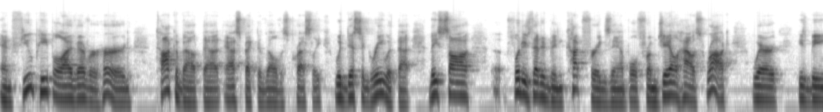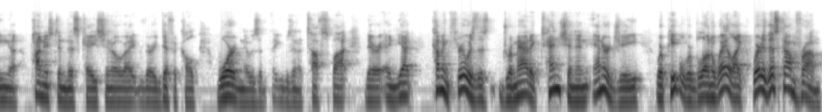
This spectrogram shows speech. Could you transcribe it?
And few people I've ever heard talk about that aspect of Elvis Presley would disagree with that. They saw uh, footage that had been cut, for example, from Jailhouse Rock, where he's being uh, punished in this case, you know, right? Very difficult warden. It was a, he was in a tough spot there. And yet coming through is this dramatic tension and energy where people were blown away. Like, where did this come from?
